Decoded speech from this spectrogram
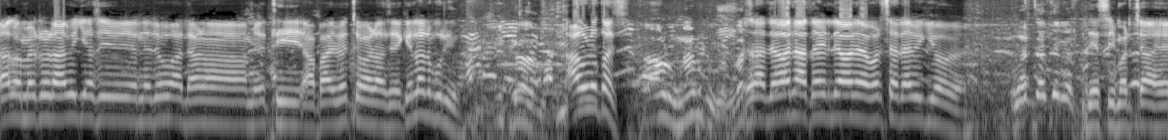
ચાલો મેટ્રોડ આવી ગયા છે અને જોવા દાણા મેથી આ ભાઈ વેચવાડા છે. કેટલાનું પૂર્યું? આવડું કશ આવડું નાનકું છે. વરસાદ પેલા દેવાના ત્રણ દેવાના વરસાદ આવી ગયો હવે. ને. દેશી મરચા હે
